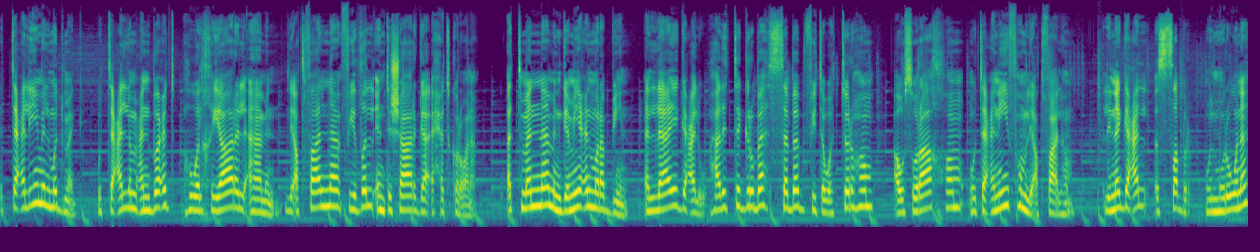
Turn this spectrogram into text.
التعليم المدمج والتعلم عن بعد هو الخيار الآمن لأطفالنا في ظل انتشار جائحة كورونا. أتمنى من جميع المربين أن لا يجعلوا هذه التجربة سبب في توترهم أو صراخهم وتعنيفهم لأطفالهم. لنجعل الصبر والمرونة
